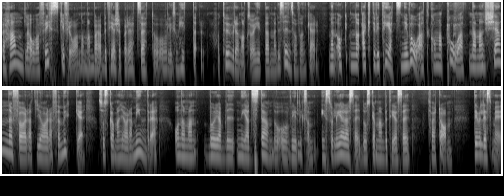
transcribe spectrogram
behandla och vara frisk ifrån om man bara beter sig på rätt sätt och, och liksom hittar, har turen också att hitta en medicin som funkar. Men och aktivitetsnivå, att komma på att när man känner för att göra för mycket så ska man göra mindre. Och när man börjar bli nedstämd och, och vill liksom isolera sig, då ska man bete sig tvärtom. Det är väl det som är,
